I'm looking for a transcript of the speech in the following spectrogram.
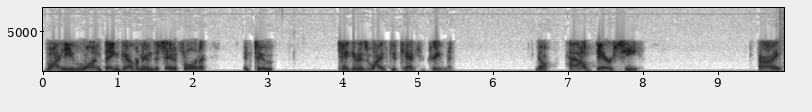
why he one thing governing the state of Florida, and two, taking his wife to cancer treatment. Now, how dare she? All right.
